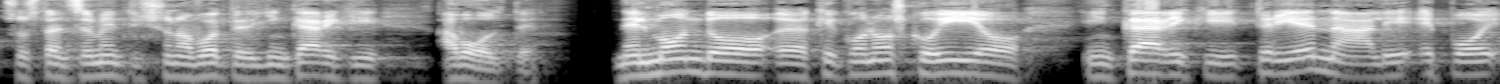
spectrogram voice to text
sostanzialmente ci sono a volte degli incarichi, a volte, nel mondo eh, che conosco io incarichi triennali e poi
